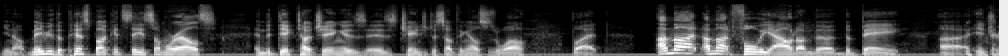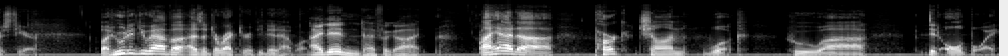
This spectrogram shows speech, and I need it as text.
you know, maybe the piss bucket stays somewhere else and the dick touching is is changed to something else as well. But I'm not I'm not fully out on the the Bay uh, interest here. But who did you have uh, as a director if you did have one? I didn't. I forgot. I had uh, Park Chan Wook, who uh, did Old Boy,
